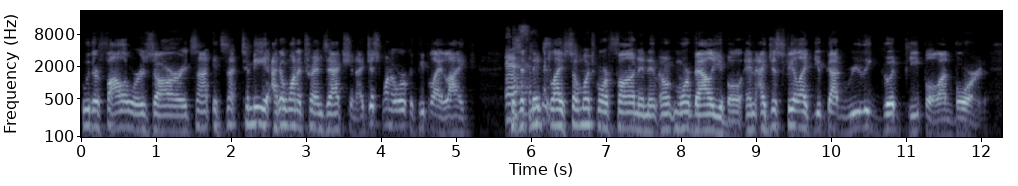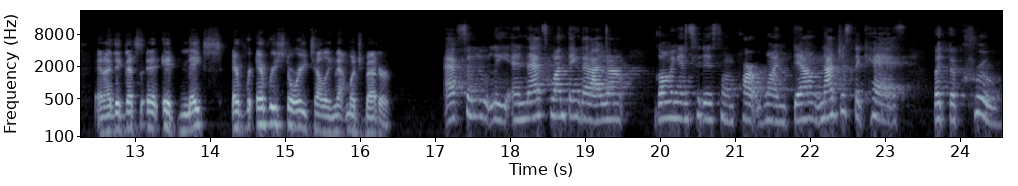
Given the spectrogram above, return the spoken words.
who their followers are. It's not it's not to me, I don't want a transaction. I just want to work with people I like. because it makes life so much more fun and uh, more valuable. And I just feel like you've got really good people on board, and I think that's it, it makes every every storytelling that much better. Absolutely, and that's one thing that I learned going into this on part one. Down not just the cast, but the crew.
